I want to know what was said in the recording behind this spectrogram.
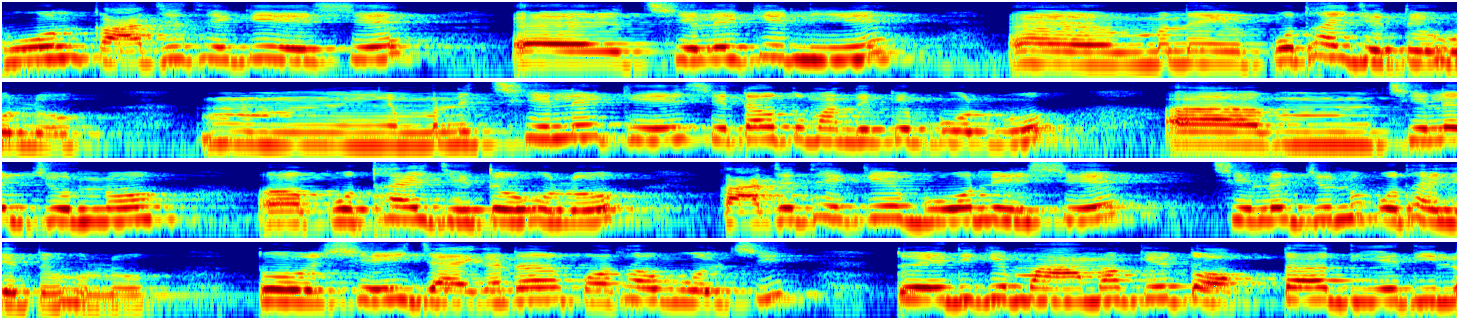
বোন কাজে থেকে এসে ছেলেকে নিয়ে মানে কোথায় যেতে হলো? মানে ছেলেকে সেটাও তোমাদেরকে বলব। ছেলের জন্য কোথায় যেতে হলো? কাজে থেকে বোন এসে ছেলের জন্য কোথায় যেতে হলো? তো সেই জায়গাটার কথা বলছি। তো এদিকে মা আমাকে তক্তা দিয়ে দিল,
